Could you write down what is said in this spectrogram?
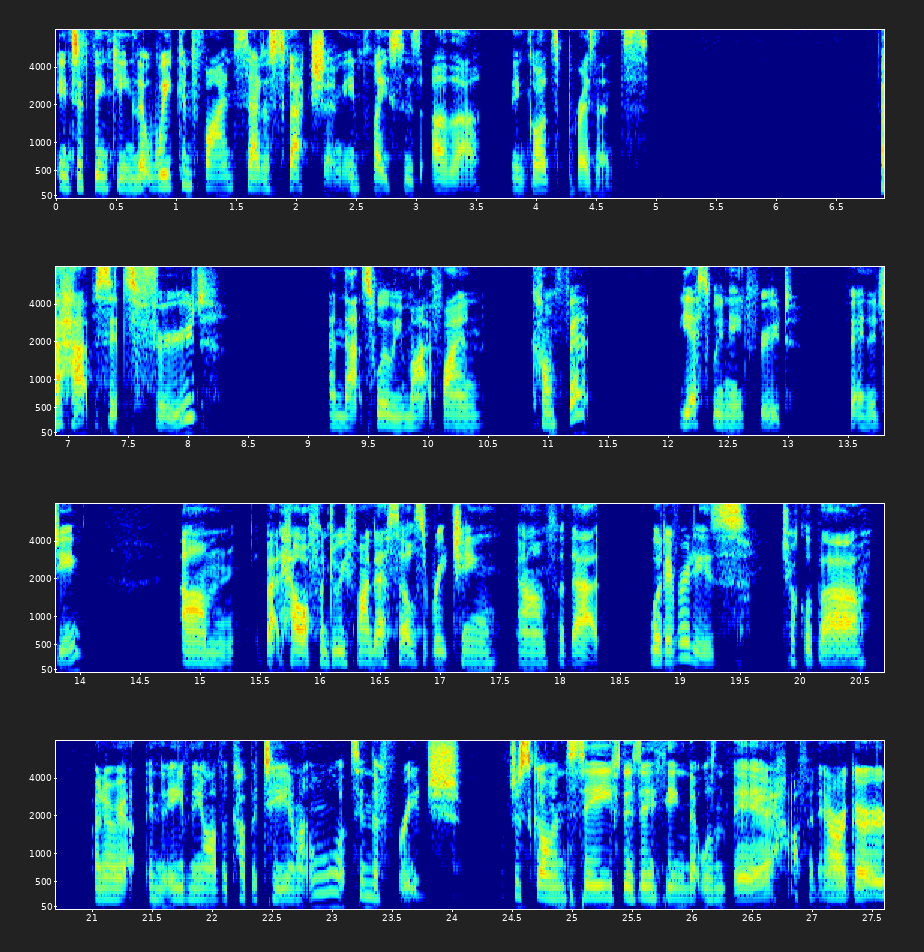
into thinking that we can find satisfaction in places other than God's presence. Perhaps it's food, and that's where we might find comfort. Yes, we need food for energy. Um, but how often do we find ourselves reaching um, for that, whatever it is, chocolate bar? I know in the evening I'll have a cup of tea. I'm like, oh, what's in the fridge? I'll just go and see if there's anything that wasn't there half an hour ago.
